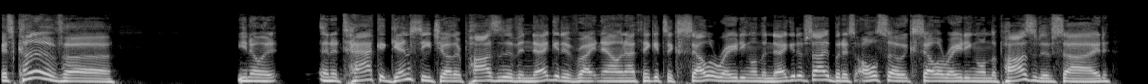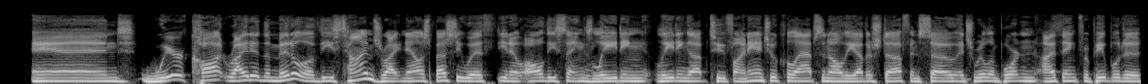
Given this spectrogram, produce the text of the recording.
it's kind of, uh, you know, an attack against each other, positive and negative right now. And I think it's accelerating on the negative side, but it's also accelerating on the positive side. And we're caught right in the middle of these times right now, especially with, you know, all these things leading, leading up to financial collapse and all the other stuff. And so it's real important, I think, for people to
